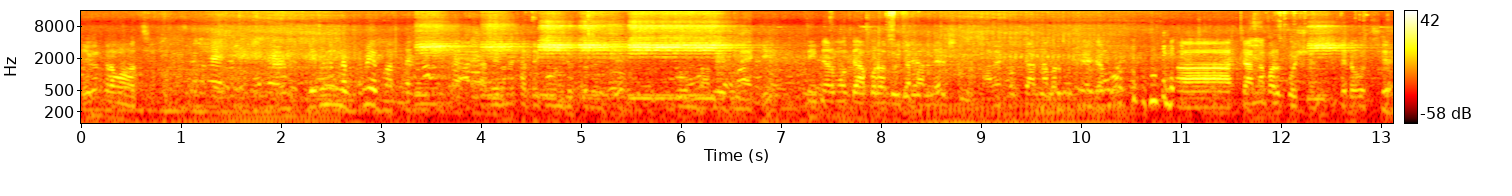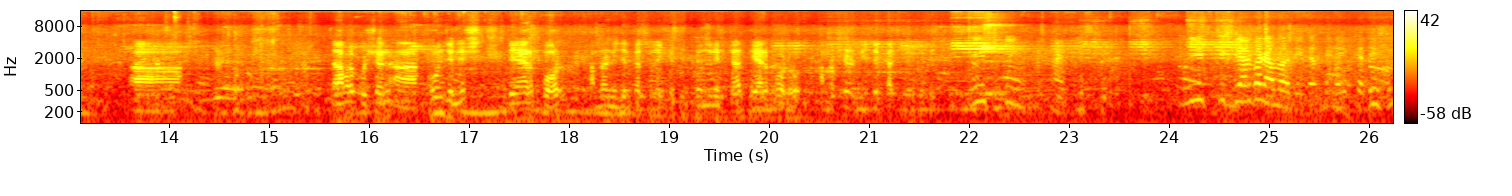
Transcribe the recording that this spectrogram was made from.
বেগুন কেমন আর বেগুনের সাথে কোন যুক্ত রয়েছে। কোন বা বেগুন একই। তিনটার মধ্যে আপনারা দুইটা পারলেন। আমি এখন চার নাম্বার কোশ্চেনে যাব। চার নাম্বার কোশ্চেন সেটা হচ্ছে চার নাম্বার কোশ্চেন কোন জিনিস দেওয়ার পর আমরা নিজের কাছে রেখে দিই? কোন জিনিসটা দেওয়ার পরও আমরা সেটা নিজের কাছে রেখে দিই? লিপস্টিক হ্যাঁ দেওয়ার পর আমাদের কাছে একটা দেখি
